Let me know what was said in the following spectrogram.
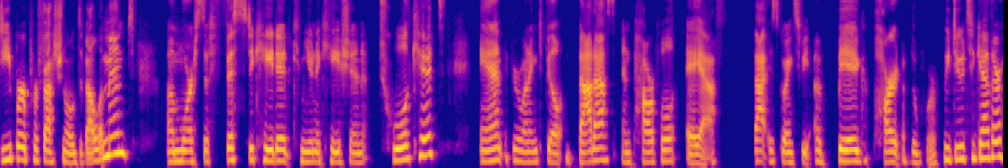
deeper professional development, a more sophisticated communication toolkit, and if you're wanting to feel badass and powerful AF. That is going to be a big part of the work we do together,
